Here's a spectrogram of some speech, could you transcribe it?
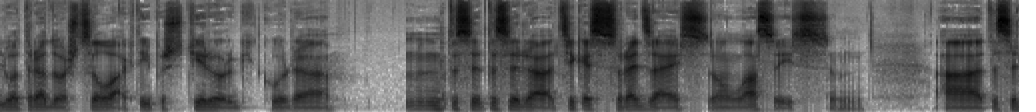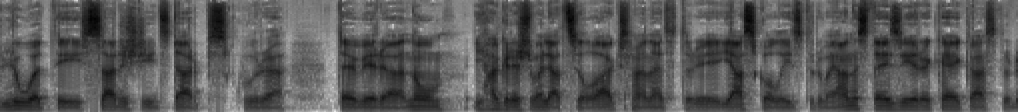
ļoti radoši cilvēki, tīpaši ķirurgi, kur tas ir, tas ir cik es esmu redzējis un lasījis. Un, tas ir ļoti sarežģīts darbs, kur tev ir nu, jāgriež vaļā cilvēks, vai ne? Tur ir jāsako līdzi, tur vai anestezija ir ok, kāds tur,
